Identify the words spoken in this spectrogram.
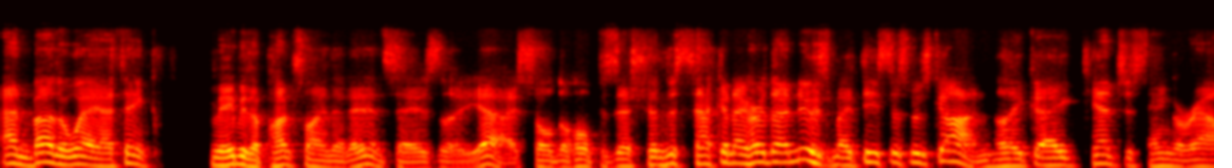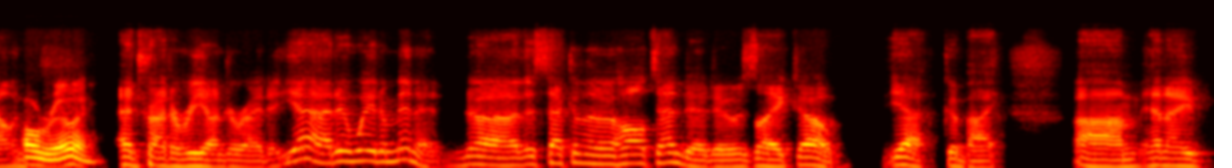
And by the way, I think maybe the punchline that I didn't say is that yeah, I sold the whole position the second I heard that news. My thesis was gone. Like I can't just hang around Oh, really? and try to re-underwrite it. Yeah, I didn't wait a minute. Uh, the second the halt ended, it was like, oh yeah, goodbye. Um, and I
